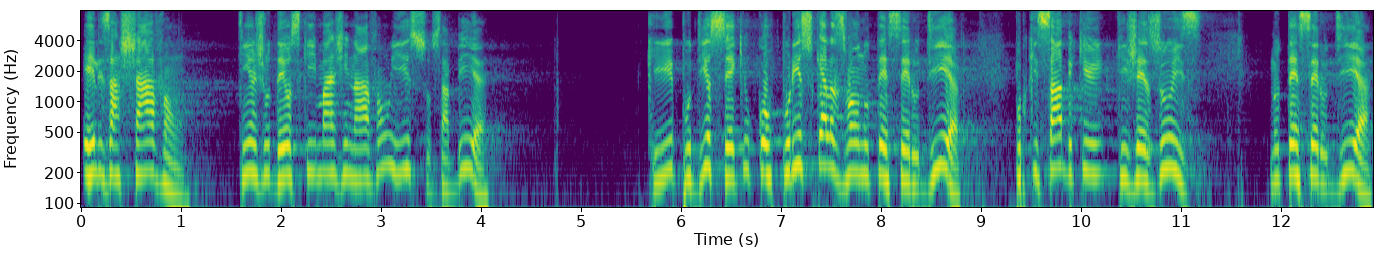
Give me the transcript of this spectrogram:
Eles achavam, tinha judeus que imaginavam isso, sabia? Que podia ser que o corpo, por isso que elas vão no terceiro dia, porque sabe que, que Jesus, no terceiro dia,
